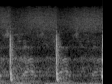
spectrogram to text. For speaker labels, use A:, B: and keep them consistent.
A: dust, dust, dust, dust.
